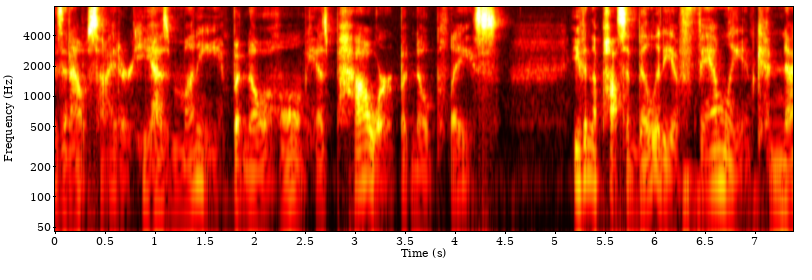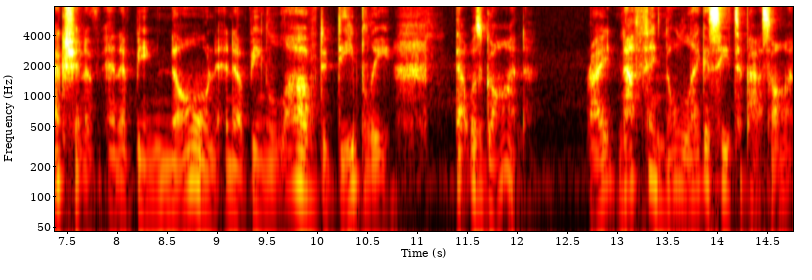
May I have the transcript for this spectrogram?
is an outsider. He has money, but no home. He has power, but no place. Even the possibility of family and connection of, and of being known and of being loved deeply, that was gone, right? Nothing, no legacy to pass on.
